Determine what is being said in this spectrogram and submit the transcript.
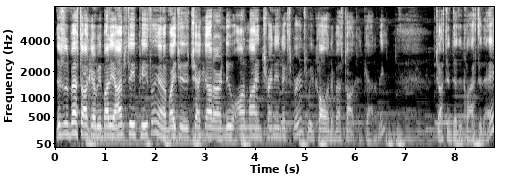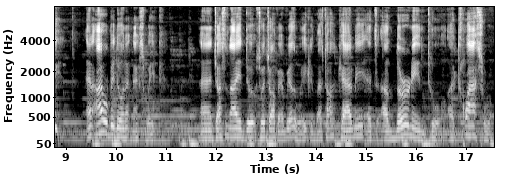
This is Invest Talk, everybody. I'm Steve Peasley. I invite you to check out our new online training experience. We call it Invest Talk Academy. Justin did the class today, and I will be doing it next week. And Justin and I do switch off every other week. Invest Talk Academy, it's a learning tool, a classroom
